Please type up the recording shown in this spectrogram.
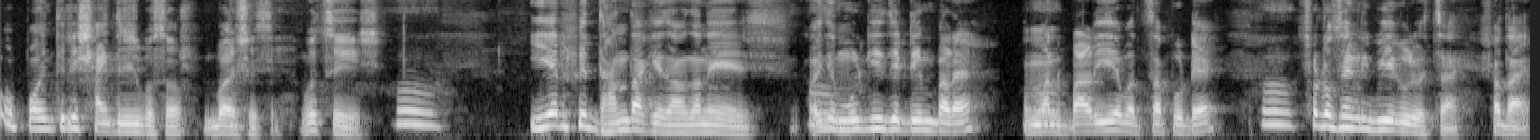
ও পঁয়ত্রিশ সাঁত্রিশ বছর বয়স হয়েছে বুঝছিস? ইয়ের ফির ধান্দা কে জানো জানিস? ওই যে মুরগি যে ডিম পাড়ে মানে বাড়িয়ে বাচ্চা ফুটে ছোট চ্যাংড়ি বিয়ে করবে চায় সদায়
